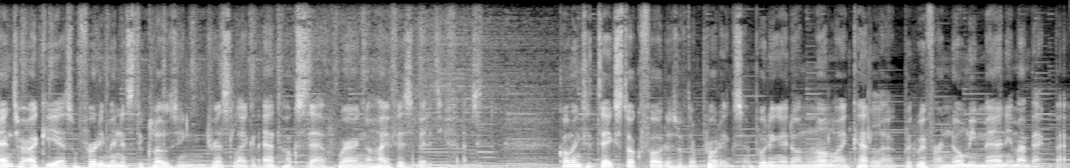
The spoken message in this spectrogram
Enter IKEA some 30 minutes to closing, dressed like an ad hoc staff wearing a high visibility vest. Coming to take stock photos of their products and putting it on an online catalog, but with our Nomi man in my backpack.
